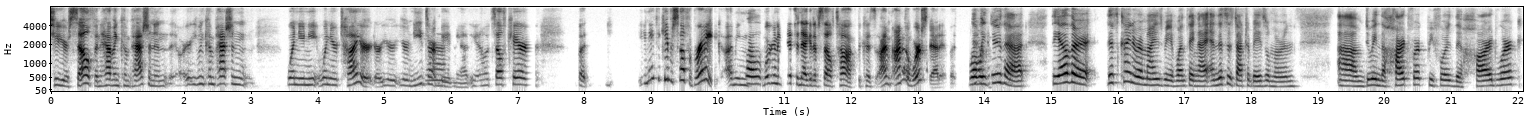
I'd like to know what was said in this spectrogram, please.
to yourself and having compassion and or even compassion when you need when you're tired or your your needs aren't being met. You know, it's self-care, but you need to give yourself a break. I mean, Well- we're gonna get to negative self-talk because I'm I'm the worst at it, but well, yeah. we do that. The other, this kind of reminds me of one thing I, and this is Dr. Basil Marin, um, doing the hard work before the hard work.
